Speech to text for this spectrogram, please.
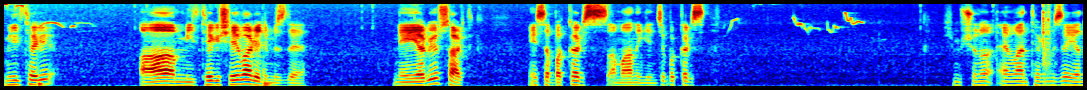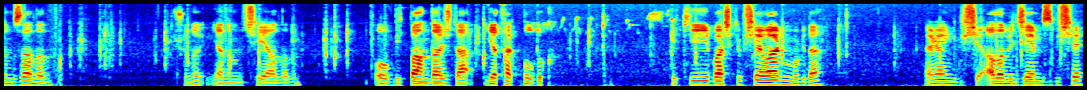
Military Aa military şey var elimizde. Neye yarıyorsa artık. Neyse bakarız. Zamanı gelince bakarız. Şimdi şunu envanterimize yanımıza alalım. Şunu yanım şeye alalım. O bir bandajda yatak bulduk. Peki başka bir şey var mı burada? Herhangi bir şey alabileceğimiz bir şey.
